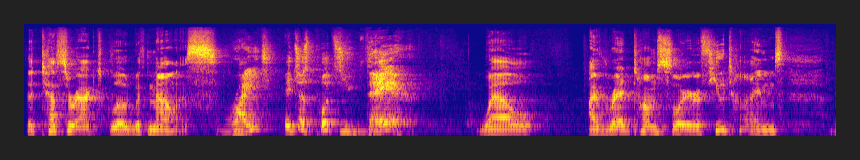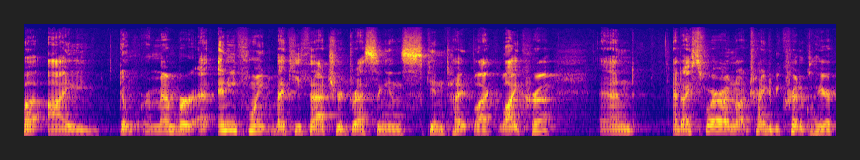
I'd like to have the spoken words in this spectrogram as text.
The Tesseract glowed with malice. Right? It just puts you there. Well, I've read Tom Sawyer a few times, but I don't remember at any point Becky Thatcher dressing in skin tight black lycra, and and I swear I'm not trying to be critical here.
